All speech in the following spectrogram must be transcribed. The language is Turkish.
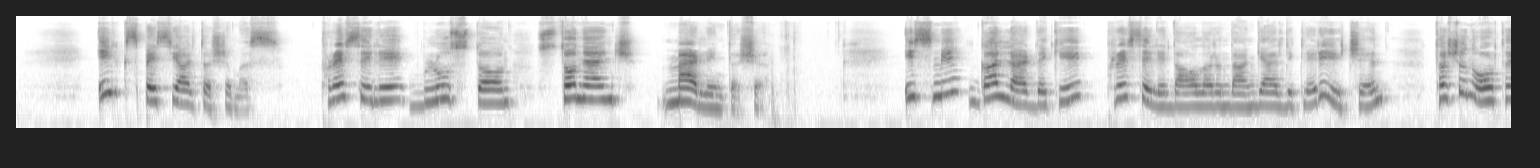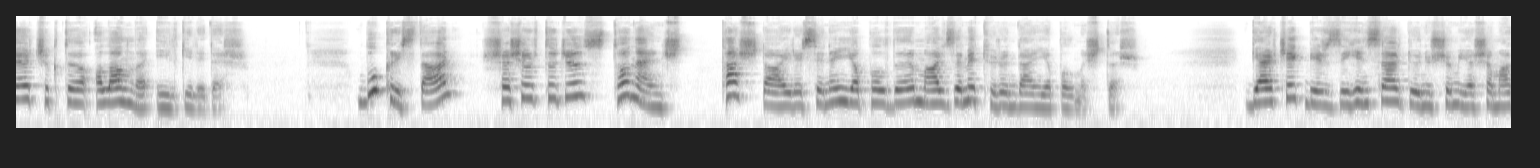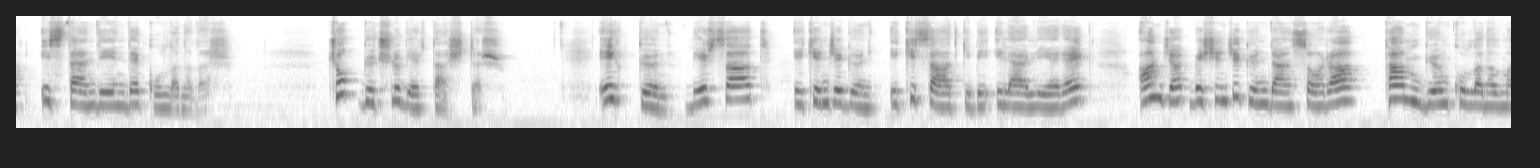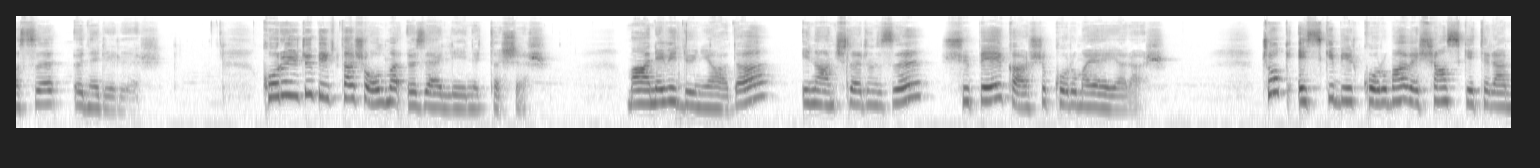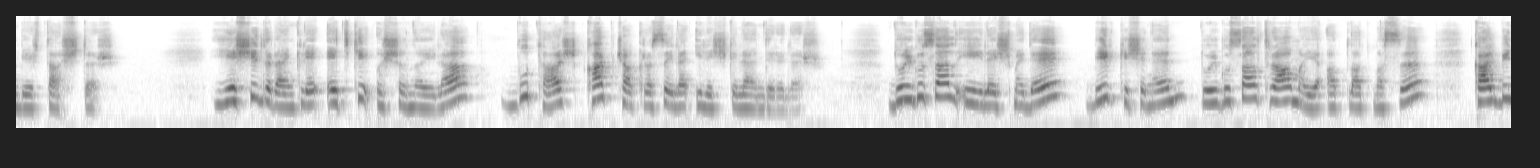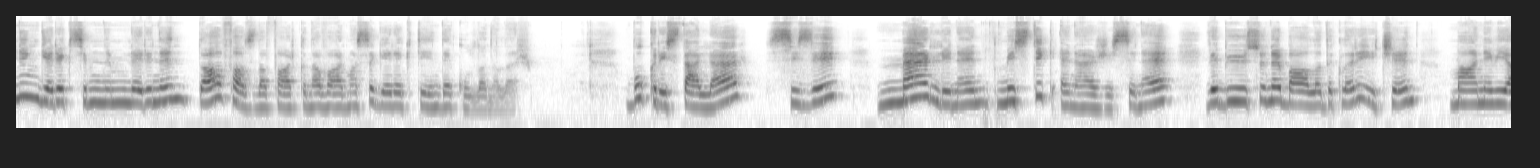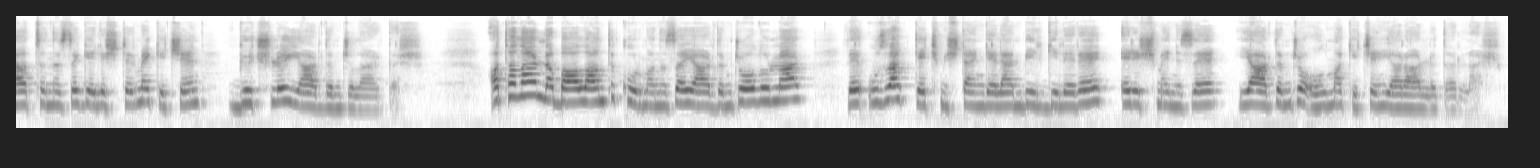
İlk spesyal taşımız Preseli Bluestone Stonehenge Merlin taşı. İsmi Galler'deki Preseli dağlarından geldikleri için taşın ortaya çıktığı alanla ilgilidir. Bu kristal şaşırtıcı Stonehenge taş dairesinin yapıldığı malzeme türünden yapılmıştır. Gerçek bir zihinsel dönüşüm yaşamak istendiğinde kullanılır. Çok güçlü bir taştır. İlk gün bir saat, ikinci gün iki saat gibi ilerleyerek ancak beşinci günden sonra tam gün kullanılması önerilir. Koruyucu bir taş olma özelliğini taşır. Manevi dünyada inançlarınızı şüpheye karşı korumaya yarar. Çok eski bir koruma ve şans getiren bir taştır. Yeşil renkli etki ışınıyla bu taş kalp çakrasıyla ilişkilendirilir. Duygusal iyileşmede bir kişinin duygusal travmayı atlatması, kalbinin gereksinimlerinin daha fazla farkına varması gerektiğinde kullanılır. Bu kristaller sizi Merlin'in mistik enerjisine ve büyüsüne bağladıkları için maneviyatınızı geliştirmek için güçlü yardımcılardır. Atalarla bağlantı kurmanıza yardımcı olurlar ve uzak geçmişten gelen bilgilere erişmenize yardımcı olmak için yararlıdırlar.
